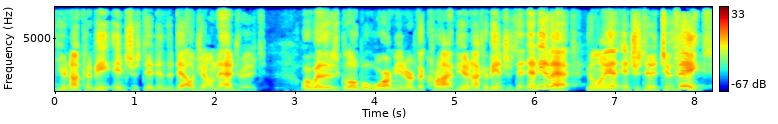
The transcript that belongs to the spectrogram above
you're not going to be interested in the Dow Jones average or whether it's global warming or the crime. You're not going to be interested in any of that. You're only interested in two things.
